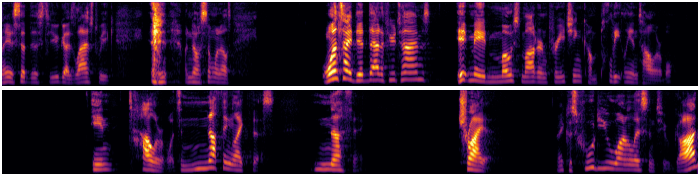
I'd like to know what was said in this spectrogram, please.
I said this to you guys last week. no, someone else. Once I did that a few times, it made most modern preaching completely intolerable. Intolerable. It's nothing like this. Nothing. Try it. Right? Because who do you want to listen to? God?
